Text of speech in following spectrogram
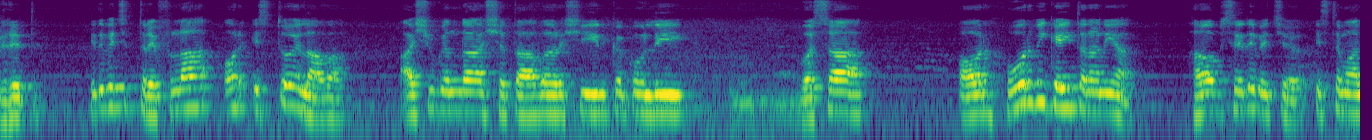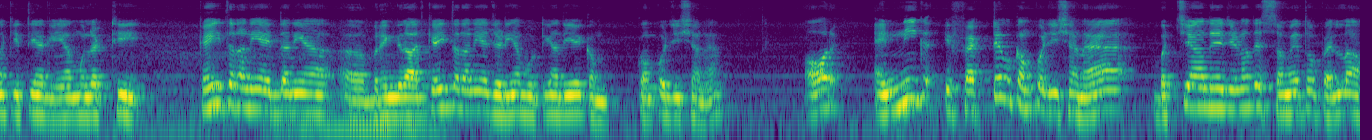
ਗ੍ਰਿਤ ਇਹਦੇ ਵਿੱਚ ਤ੍ਰਿਫਲਾ ਔਰ ਇਸ ਤੋਂ ਇਲਾਵਾ ਆਸ਼ੁਗੰਧਾ, ਸ਼ਤਾਵਰ ਸ਼ੀਰ ਕਕੋਲੀ ਵਸਾ ਔਰ ਹੋਰ ਵੀ ਕਈ ਤਰ੍ਹਾਂ ਦੀਆਂ ਹਰਬਸ ਇਹਦੇ ਵਿੱਚ ਇਸਤੇਮਾਲ ਕੀਤੀਆਂ ਗਈਆਂ ਮੁਲੱਠੀ ਕਈ ਤਰ੍ਹਾਂ ਦੀਆਂ ਇਦਾਂ ਦੀਆਂ ਅ, ਬ੍ਰਿੰਗਰਾਜ ਕਈ ਤਰ੍ਹਾਂ ਦੀਆਂ ਜੜੀਆਂ ਬੂਟੀਆਂ ਦੀ ਇਹ ਕੰਪੋਜੀਸ਼ਨ ਹੈ। ਔਰ ਇੰਨੀ ਕੁ ਇਫੈਕਟਿਵ ਕੰਪੋਜੀਸ਼ਨ ਹੈ ਬੱਚਿਆਂ ਦੇ ਜਿਨ੍ਹਾਂ ਦੇ ਸਮੇਂ ਤੋਂ ਪਹਿਲਾਂ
